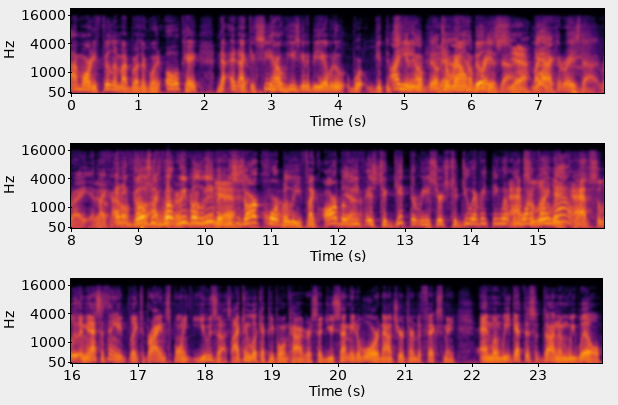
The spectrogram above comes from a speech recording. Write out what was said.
I'm already feeling my brother going, "Oh, okay." Now, and I can see how he's going to be able to work, get the I team can help build to it. I can round help build raise this. that. Yeah. like Yeah. I could raise that, right? And like, I and it goes feel- with feel what very we believe in. Yeah. This is our core belief. Like our belief Yeah. is to get the research to do everything what we want to find out. Absolutely. I mean, that's the thing. Like to Brian's point, use us. I can look at people in Congress said, "You sent me to war. Now it's your turn to fix me." And when we get this done, and we will,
